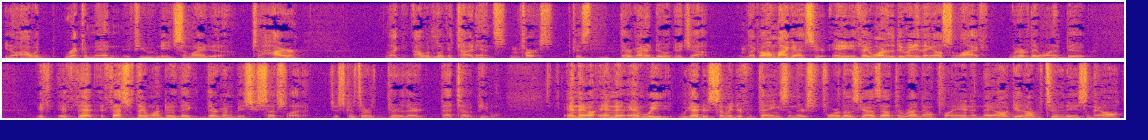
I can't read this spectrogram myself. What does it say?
you know I would recommend if you need somebody to to hire, like I would look at tight ends mm-hmm. first because they're going to do a good job. Like all my guys here, any, if they wanted to do anything else in life, whatever they want to do, if if that if that's what they want to do, they they're going to be successful at it just because they're they're they're that type of people and they and and we we got to do so many different things. And there's four of those guys out there right now playing, and they all get opportunities, and they all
